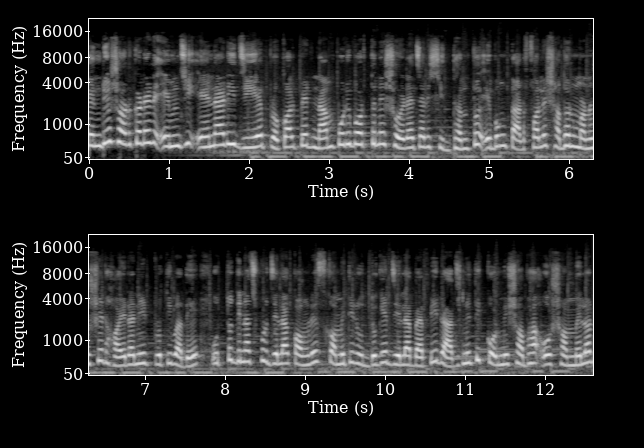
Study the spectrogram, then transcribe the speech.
কেন্দ্রীয় সরকারের এমজি এনআরইজিএ প্রকল্পের নাম পরিবর্তনের স্বৈরাচারী সিদ্ধান্ত এবং তার ফলে সাধারণ মানুষের হয়রানির প্রতিবাদে উত্তর দিনাজপুর জেলা কংগ্রেস কমিটির উদ্যোগে জেলাব্যাপী রাজনৈতিক কর্মী সভা ও সম্মেলন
